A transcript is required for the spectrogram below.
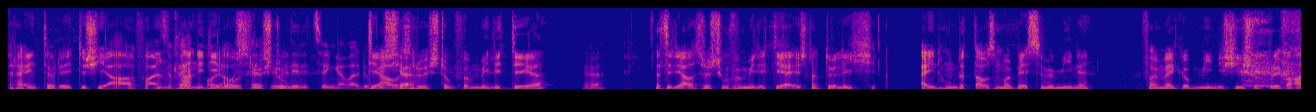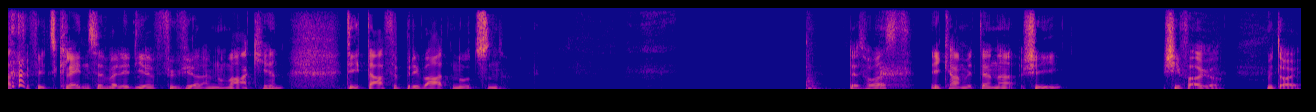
Rein theoretisch ja. Vor allem Also kann ich die Lust hast, Ich Ausrüstung, nicht zwingen, weil du die Ausrüstung vom Militär, ja, ja. also die Ausrüstung vom Militär ist natürlich 100.000 Mal besser wie meine. Vor allem, weil ich glaube, meine Skischuhe privat schon viel zu klein sind, weil ich die fünf Jahre lang noch markieren. Die darf ich privat nutzen. Das heißt, ich kann mit deiner Ski Skifahren gehen. Mit euch.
